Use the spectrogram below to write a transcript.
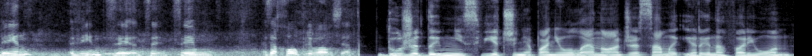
Він, він ци- ци- цим захоплювався. Дуже дивні свідчення, пані Олено, адже саме Ірина Фаріон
